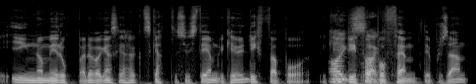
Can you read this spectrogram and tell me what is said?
inom Europa, det var ganska högt skattesystem. Det kan ju diffa på, det kan ja, ju diffa på 50%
